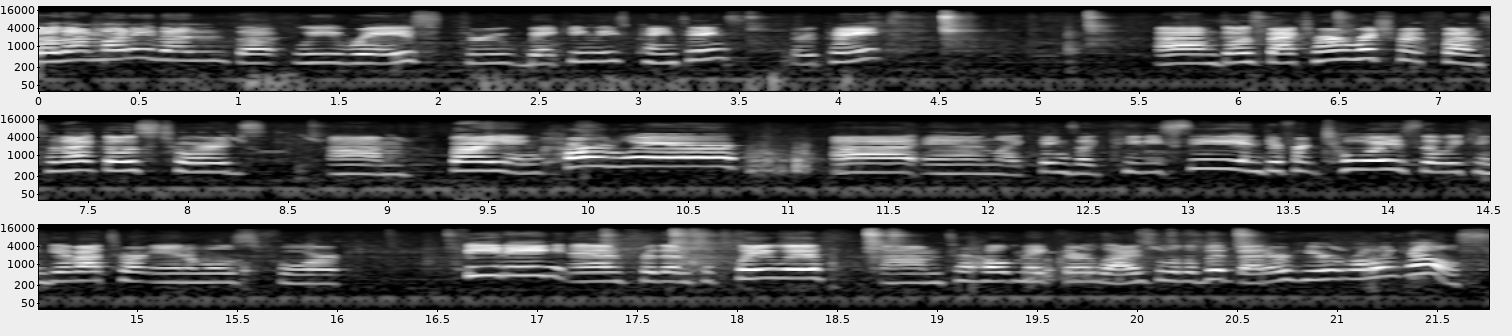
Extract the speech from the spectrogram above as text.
So that money then that we raise through making these paintings, through paint, um, goes back to our enrichment fund. So that goes towards um, buying hardware uh, and like things like PVC and different toys that we can give out to our animals for feeding and for them to play with um, to help make their lives a little bit better here at Rolling Hills.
